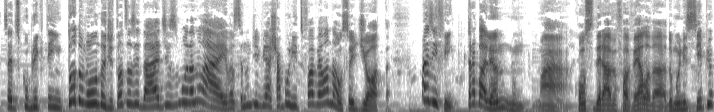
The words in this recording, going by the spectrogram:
você vai descobrir que tem todo mundo de todas as idades morando lá. E você não devia achar bonito favela, não, seu idiota. Mas enfim, trabalhando numa considerável favela da, do município,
